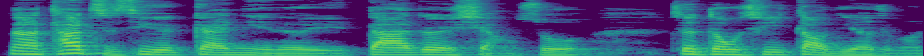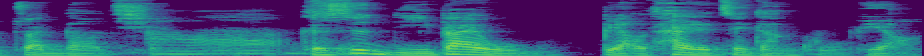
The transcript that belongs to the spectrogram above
那它只是一个概念而已，大家都在想说这东西到底要怎么赚到钱？哦，可是礼拜五表态的这档股票，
